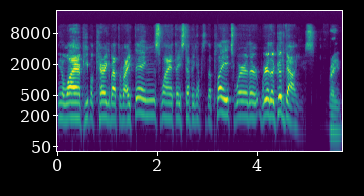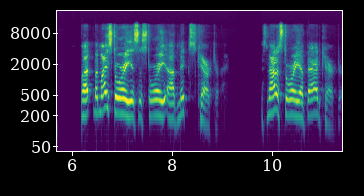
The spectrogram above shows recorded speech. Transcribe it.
You know, why aren't people caring about the right things? Why aren't they stepping up to the plate? Where are their where are their good values? Right. But but my story is a story of mixed character. It's not a story of bad character.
